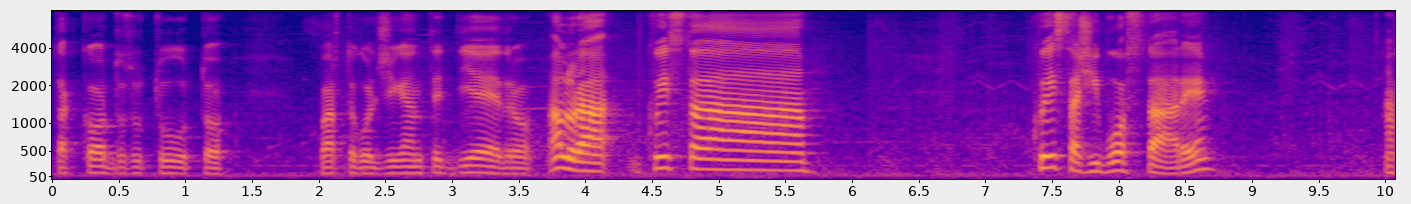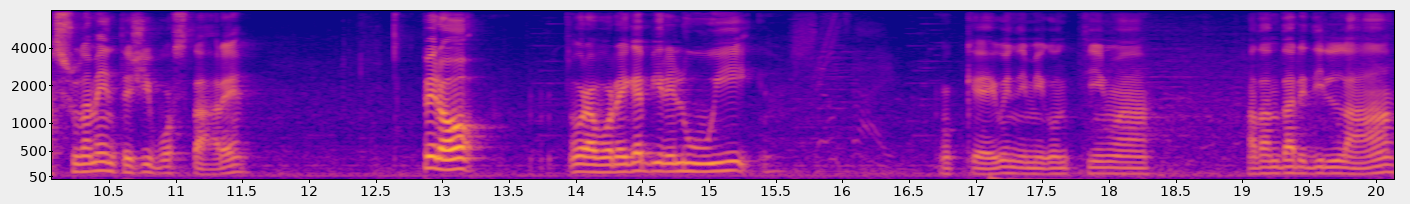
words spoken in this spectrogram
D'accordo su tutto. Parto col gigante dietro. Allora, questa... Questa ci può stare. Assolutamente ci può stare. Però, ora vorrei capire lui. Ok, quindi mi continua ad andare di là.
